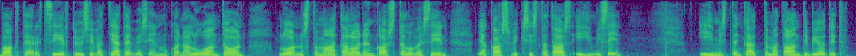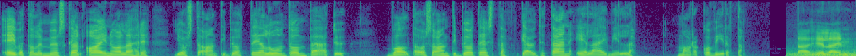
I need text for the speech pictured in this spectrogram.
bakteerit siirtyisivät jätevesien mukana luontoon, luonnosta maatalouden kasteluvesiin ja kasviksista taas ihmisiin. Ihmisten käyttämät antibiootit eivät ole myöskään ainoa lähde, josta antibiootteja luontoon päätyy. Valtaosa antibiooteista käytetään eläimillä. Marko Virta. Tämä eläin,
